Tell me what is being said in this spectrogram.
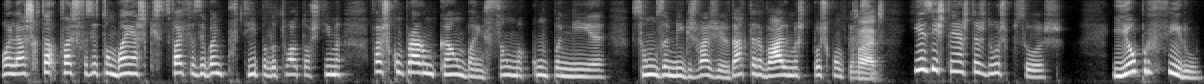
olha, acho que, tá, vais fazer tão bem, acho que isso vai fazer bem por ti, pela tua autoestima, vais comprar um cão, bem, são uma companhia, são uns amigos, vais ver, dá trabalho, mas depois compensa. Claro. E existem estas duas pessoas. E eu prefiro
